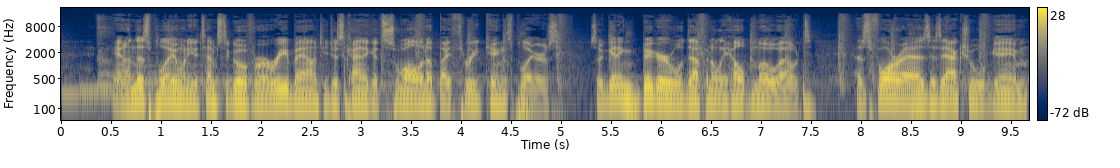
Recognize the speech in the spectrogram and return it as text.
And on this play, when he attempts to go for a rebound, he just kind of gets swallowed up by three Kings players. So getting bigger will definitely help Mo out. As far as his actual game,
